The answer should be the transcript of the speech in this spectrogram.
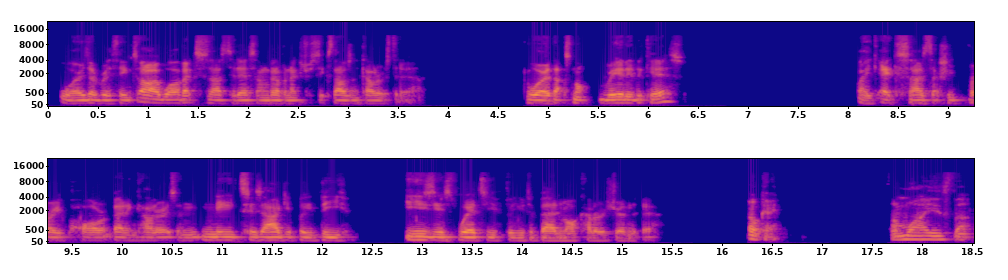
Whereas everybody thinks, oh, well, I've exercised today, so I'm gonna have an extra six thousand calories today. Where that's not really the case. Like exercise is actually very poor at burning calories, and NEAT is arguably the easiest way to for you to burn more calories during the day Okay. And why is that?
